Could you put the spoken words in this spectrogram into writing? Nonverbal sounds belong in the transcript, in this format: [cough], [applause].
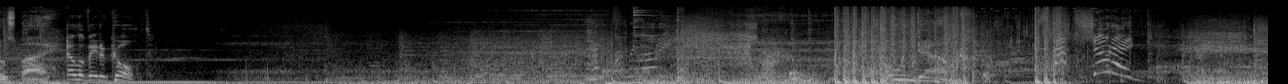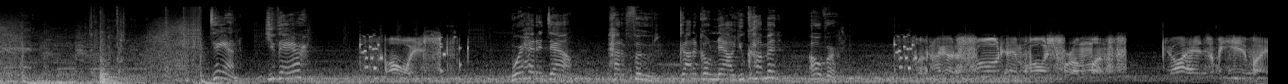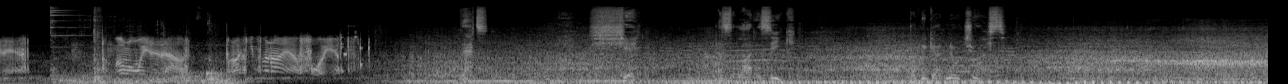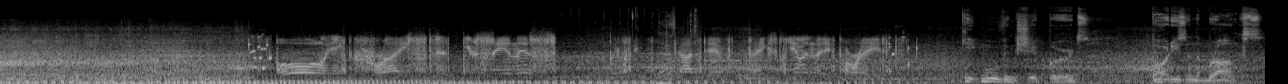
Close by. Elevator cold. Going down. Stop shooting! Dan, you there? Always. We're headed down. Out of food. Gotta go now. You coming? Over. Look, I got food and booze for a month. Jarheads will be here by now. I'm gonna wait it out, but I'll keep an eye out for you. That's. Oh, shit. That's a lot of Zeke. But we got no choice. Holy Christ. You seeing this? Goddamn Thanksgiving Day parade. Keep moving, shitbirds. Party's in the Bronx.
